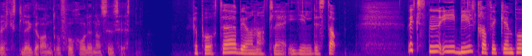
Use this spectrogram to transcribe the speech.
vektlegge andre forhold enn ansienniteten. Reporter Bjørn Atle Gildestad. Veksten i biltrafikken på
